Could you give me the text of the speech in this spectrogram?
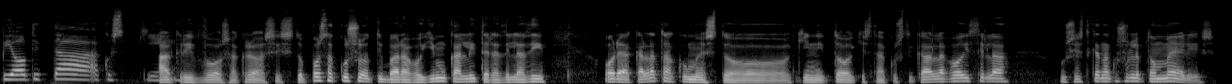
ποιότητα ακουστική. Ακριβώς, ακρόασης. Το πώς θα ακούσω την παραγωγή μου καλύτερα. Δηλαδή, ωραία, καλά το ακούμε στο κινητό και στα ακουστικά, αλλά εγώ ήθελα ουσιαστικά να ακούσω λεπτομέρειες.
